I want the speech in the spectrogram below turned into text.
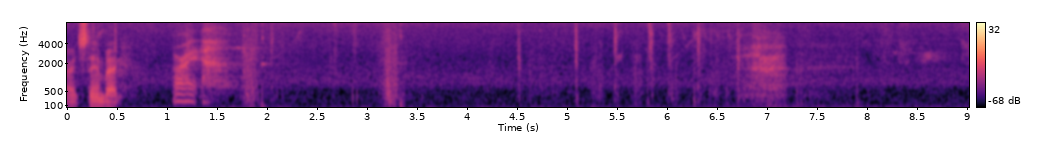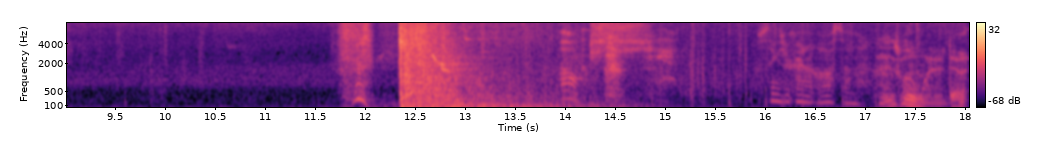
Right, stand back. All right. Oh, shit. Those things are kind of awesome. That's one way to do it.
